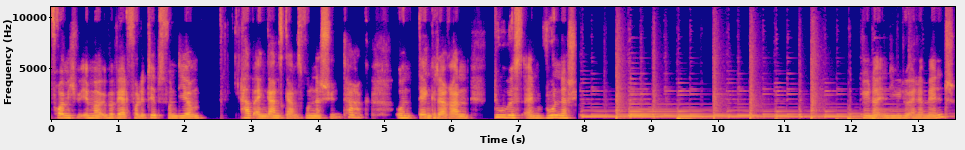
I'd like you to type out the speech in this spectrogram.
freue mich wie immer über wertvolle Tipps von dir. Hab einen ganz, ganz wunderschönen Tag und denke daran, du bist ein wunderschöner individueller Mensch.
